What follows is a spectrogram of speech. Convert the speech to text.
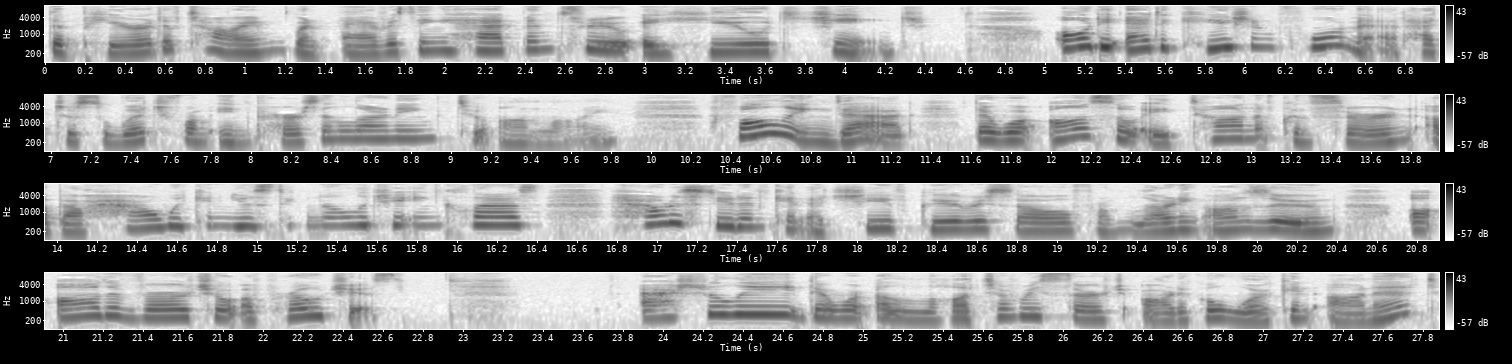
The period of time when everything had been through a huge change. All the education format had to switch from in person learning to online. Following that, there were also a ton of concern about how we can use technology in class, how the student can achieve good results from learning on Zoom or other virtual approaches actually there were a lot of research article working on it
